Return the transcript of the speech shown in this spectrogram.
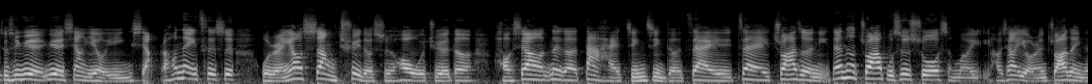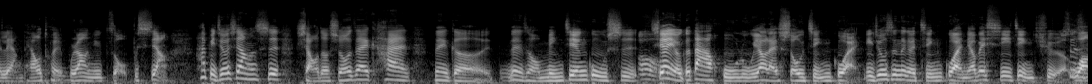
就是月月相也有影响，然后那一次是我人要上去的时候，我觉得好像那个大海紧紧的在在抓着你，但那抓不是说什么，好像有人抓着你的两条腿不让你走，不像。它比较像是小的时候在看那个那种民间故事，现在有个大葫芦要来收金怪，你就是那个金怪，你要被吸进去了，往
